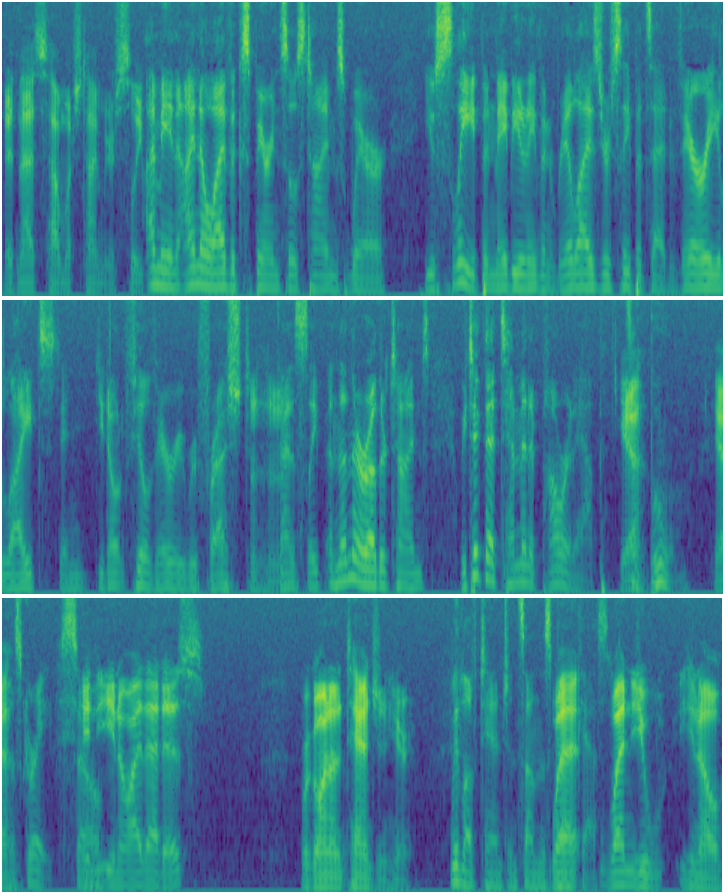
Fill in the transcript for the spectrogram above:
and that's how much time you're asleep. I mean, I know I've experienced those times where you sleep and maybe you don't even realize you're asleep. It's that very light and you don't feel very refreshed Mhm. kind of sleep. And then there are other times we take that 10 minute power nap. Yeah. like boom. yeah. That's great. So And you know why that is? We're going on a tangent here. we love tangents on this When, podcast. when you you know,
